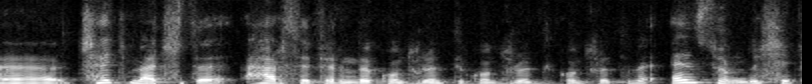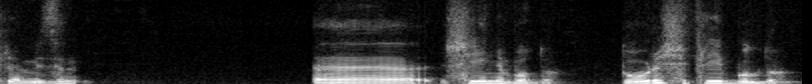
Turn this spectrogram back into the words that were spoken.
Ee, check match'te her seferinde kontrol etti, kontrol etti, kontrol etti ve en sonunda şifremizin e, şeyini buldu. Doğru şifreyi buldu.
